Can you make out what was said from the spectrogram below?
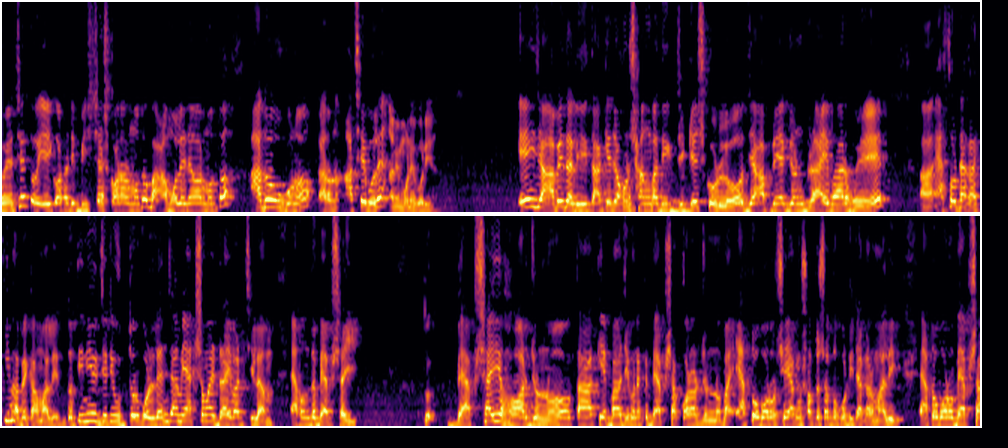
হয়েছে তো এই কথাটি বিশ্বাস করার মতো বা আমলে নেওয়ার মতো আদৌ কোনো কারণ আছে বলে আমি মনে করি না। এই যে আবেদ আলী তাকে যখন সাংবাদিক জিজ্ঞেস করল যে আপনি একজন ড্রাইভার হয়ে এত টাকা কীভাবে কামালেন? তো তিনি যেটি উত্তর করলেন যে, আমি একসময় ড্রাইভার ছিলাম, এখন তো ব্যবসায়ী। তো ব্যবসায়ী হওয়ার জন্য তাকে বা যে কোনো একটা ব্যবসা করার জন্য বা এত বড় সে এখন শত শত কোটি টাকার মালিক, এত বড় ব্যবসা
